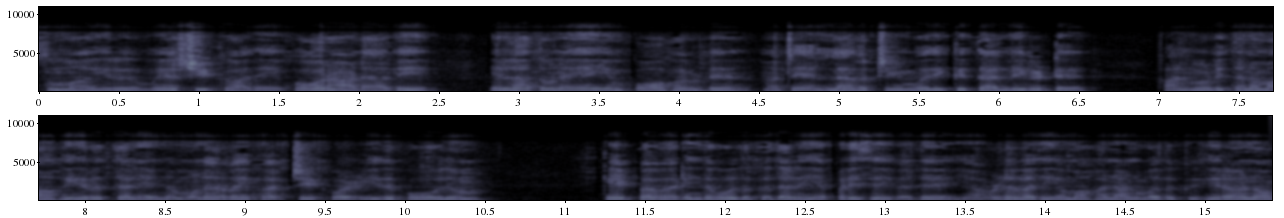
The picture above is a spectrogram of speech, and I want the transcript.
சும்மா இரு முயற்சிக்காதே போராடாதே. எல்லா துணையையும் போக விடு மற்ற எல்லாவற்றையும் ஒதுக்கி தள்ளிவிட்டு கண்மூடித்தனமாக இருத்தல் என்னும் உணர்வை பற்றிக்கொள் இது போதும். கேட்பவர் இந்த ஒதுக்குதலை எப்படி செய்வது? எவ்வளவு அதிகமாக நான் ஒதுக்குகிறானோ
